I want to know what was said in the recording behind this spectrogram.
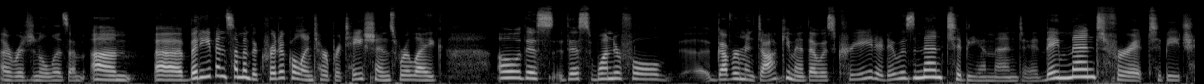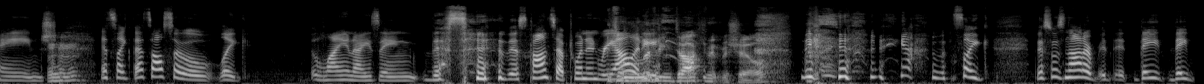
Originalism. Um uh but even some of the critical interpretations were like oh this this wonderful uh, government document that was created it was meant to be amended. They meant for it to be changed. It's like that's also like lionizing this this concept when in reality It's a living document, Michelle. yeah, it's like this was not a. it- they they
